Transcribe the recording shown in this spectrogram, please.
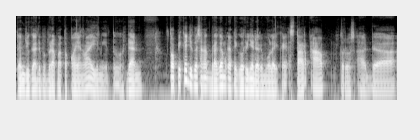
dan juga ada beberapa tokoh yang lain gitu. Dan topiknya juga sangat beragam kategorinya dari mulai kayak startup, terus ada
